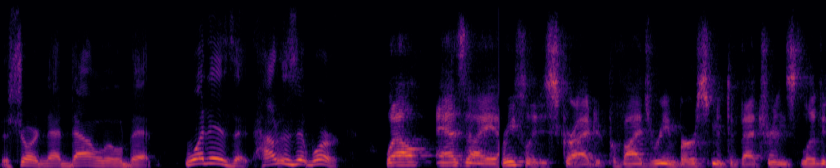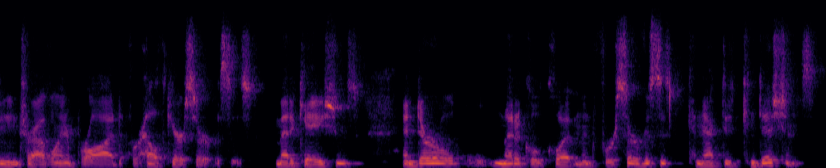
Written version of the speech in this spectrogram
to shorten that down a little bit. What is it? How does it work? Well, as I briefly described, it provides reimbursement to veterans living and traveling abroad for healthcare services, medications, and durable medical equipment for services connected conditions.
